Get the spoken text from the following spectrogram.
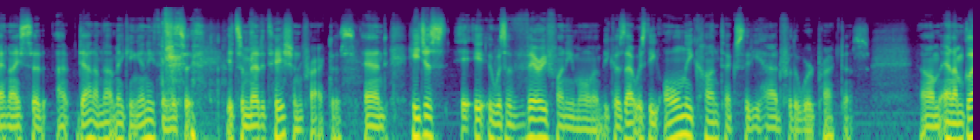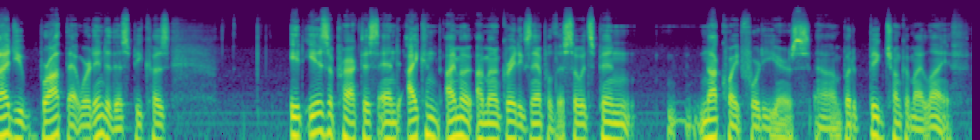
And I said, uh, Dad, I'm not making anything. It's a, it's a meditation practice. And he just, it, it was a very funny moment because that was the only context that he had for the word practice. Um, and I'm glad you brought that word into this because it is a practice, and I can. I'm a. I'm a great example of this. So it's been not quite 40 years, um, but a big chunk of my life.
